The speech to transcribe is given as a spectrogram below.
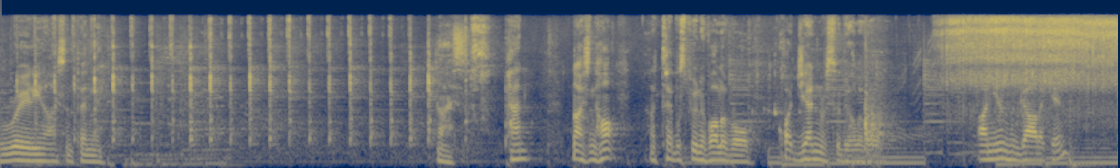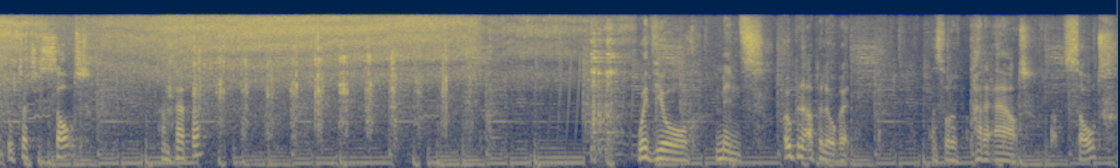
really nice and thinly. Nice. Pan, nice and hot, and a tablespoon of olive oil. Quite generous with the olive oil. Onions and garlic in. A little touch of salt and pepper. With your mince, open it up a little bit and sort of pat it out. Salt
